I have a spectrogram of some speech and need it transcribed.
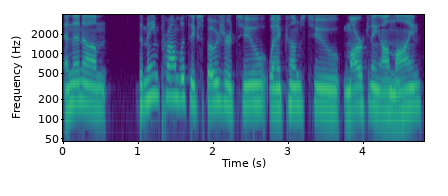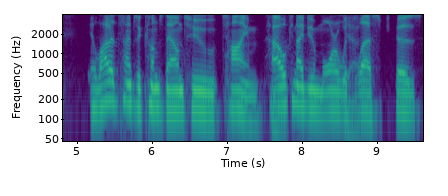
And then um, the main problem with exposure too, when it comes to marketing online, a lot of times it comes down to time. How yeah. can I do more with yes. less? Because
